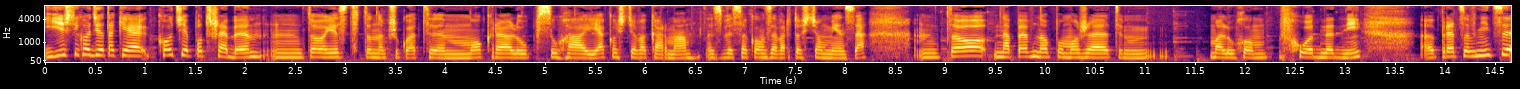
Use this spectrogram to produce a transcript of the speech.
jeśli chodzi o takie kocie potrzeby, mm, to jest to na przykład y, mokra lub sucha jakościowa karma z wysoką zawartością mięsa. Mm, to na pewno pomoże tym maluchom w chłodne dni. E, pracownicy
